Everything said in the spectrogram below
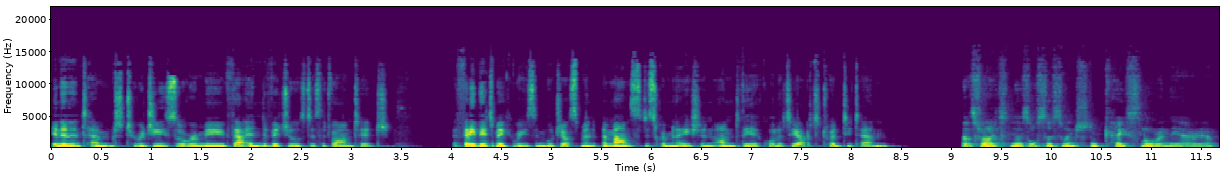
in an attempt to reduce or remove that individual's disadvantage. A failure to make a reasonable adjustment amounts to discrimination under the Equality Act 2010. That's right, and there's also some interesting case law in the area.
